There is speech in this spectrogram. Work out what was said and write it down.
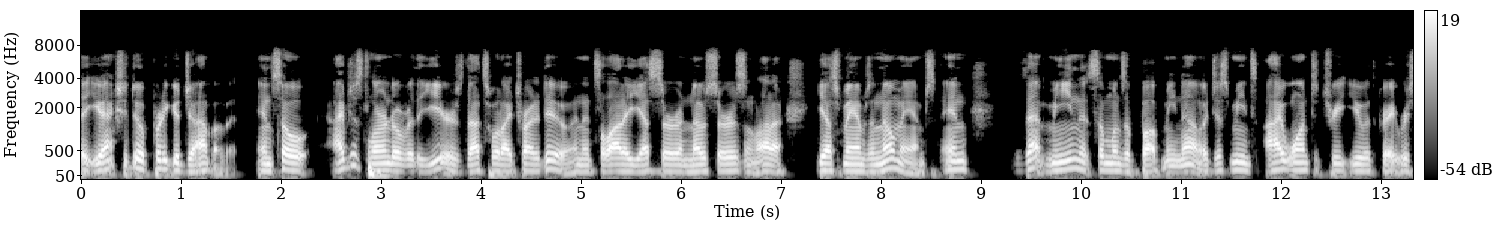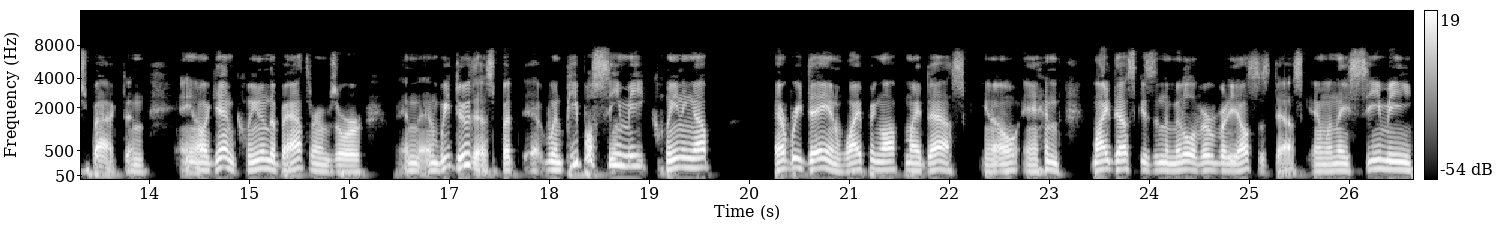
that you actually do a pretty good job of it. And so I've just learned over the years that's what I try to do. And it's a lot of yes, sir, and no, sirs, and a lot of yes, ma'ams, and no, ma'ams. And does that mean that someone's above me? No, it just means I want to treat you with great respect. And, you know, again, cleaning the bathrooms or, and, and we do this, but uh, when people see me cleaning up every day and wiping off my desk, you know, and my desk is in the middle of everybody else's desk. And when they see me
